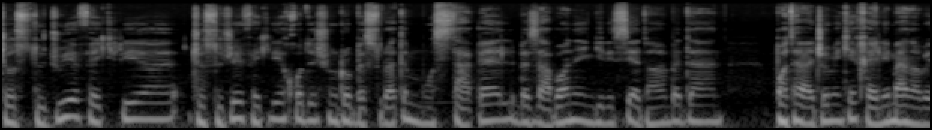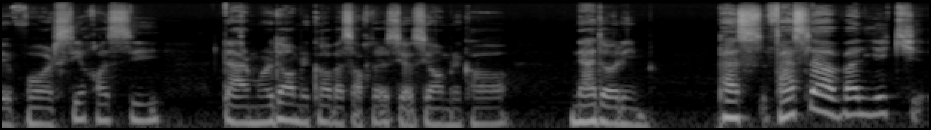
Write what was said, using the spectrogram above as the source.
جستجوی فکری جستجوی فکری خودشون رو به صورت مستقل به زبان انگلیسی ادامه بدن با توجه به اینکه خیلی منابع فارسی خاصی در مورد آمریکا و ساختار سیاسی آمریکا نداریم. پس فصل اول یک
